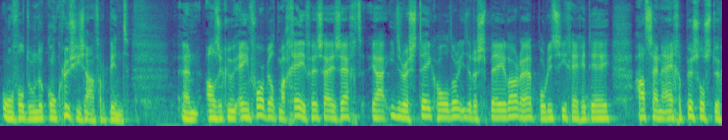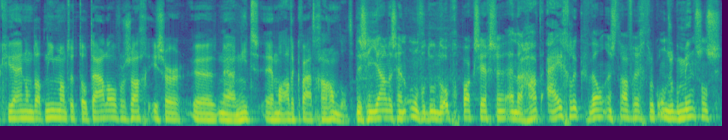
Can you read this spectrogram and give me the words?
onvoldoende conclusies aan verbindt. En als ik u één voorbeeld mag geven. Zij zegt, ja, iedere stakeholder, iedere speler, hè, politie, GGD... had zijn eigen puzzelstukje. En omdat niemand het totaal overzag... is er uh, nou ja, niet helemaal adequaat gehandeld. De signalen zijn onvoldoende opgepakt, zegt ze. En er had eigenlijk wel een strafrechtelijk onderzoek minstens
